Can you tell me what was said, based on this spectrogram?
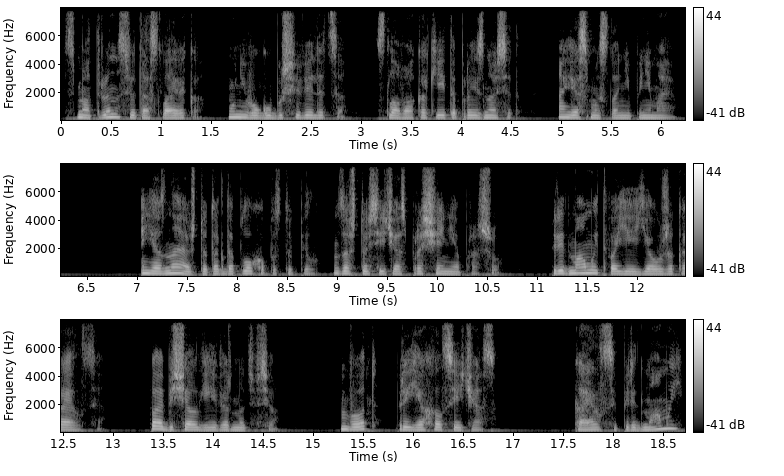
Смотрю на Святославика. У него губы шевелятся. Слова какие-то произносит. А я смысла не понимаю. Я знаю, что тогда плохо поступил, за что сейчас прощения прошу. Перед мамой твоей я уже каялся. Пообещал ей вернуть все. Вот, приехал сейчас. Каялся перед мамой?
